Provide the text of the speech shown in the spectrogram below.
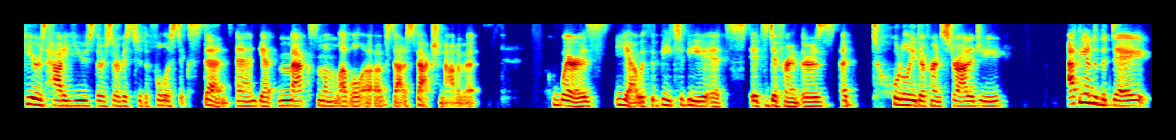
here's how to use their service to the fullest extent and get maximum level of satisfaction out of it whereas yeah with the b2b it's it's different there's a totally different strategy at the end of the day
